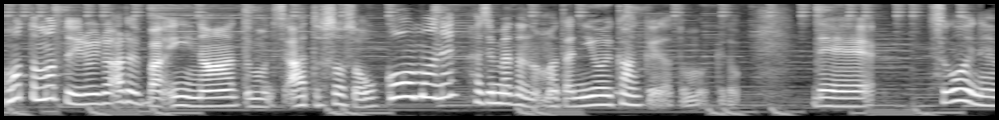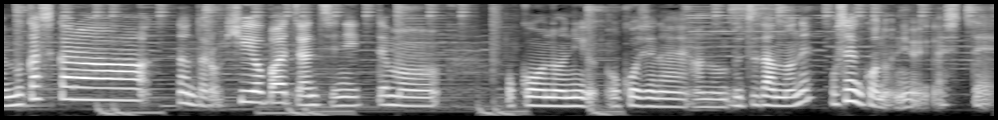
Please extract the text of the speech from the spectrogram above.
うもっともっといろいろあればいいなと思うんですあとそうそうお香もね始めたのまた匂い関係だと思うけど。ですごいね昔からなんだろうひいおばあちゃん家に行ってもお香のにお香じゃないあの仏壇のねお線香の匂いがして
